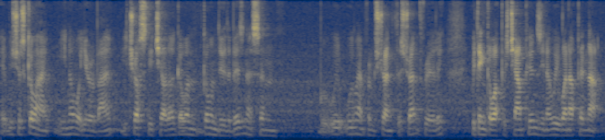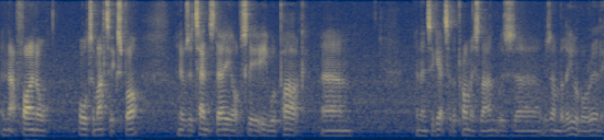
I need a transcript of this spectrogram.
It was just go out. You know what you're about. You trust each other. Go and go and do the business. And we, we went from strength to strength really. We didn't go up as champions. You know we went up in that in that final automatic spot and it was a tense day, obviously at Ewood Park, um, and then to get to the promised land was uh, was unbelievable, really.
